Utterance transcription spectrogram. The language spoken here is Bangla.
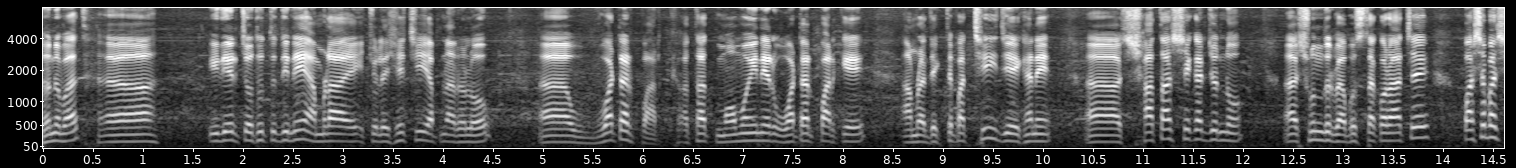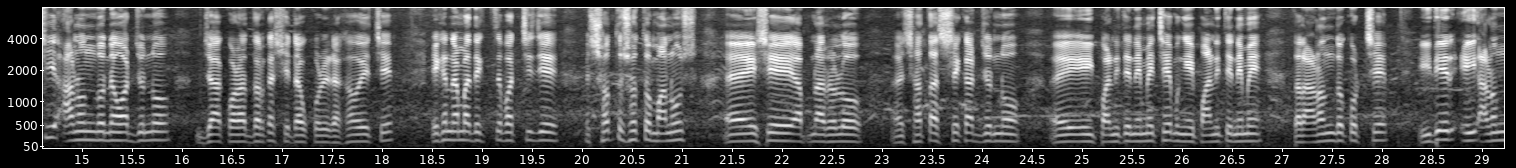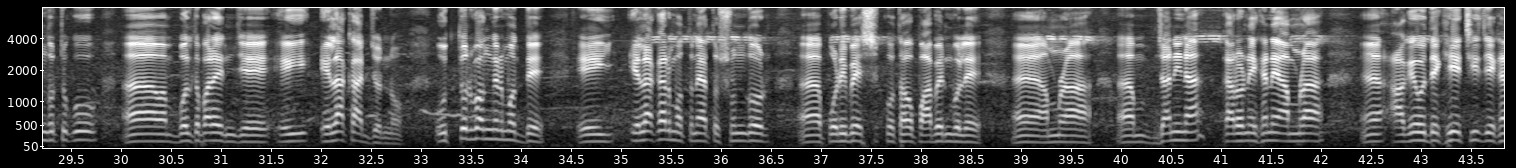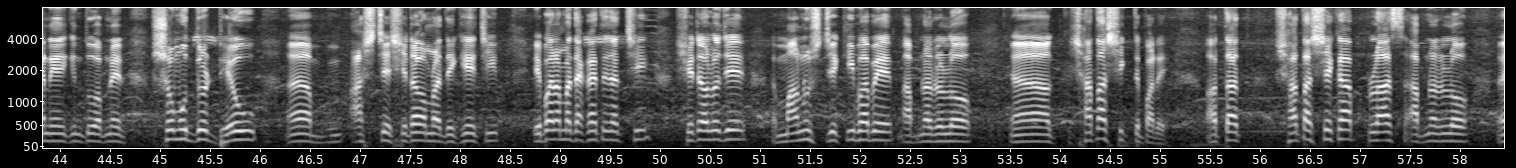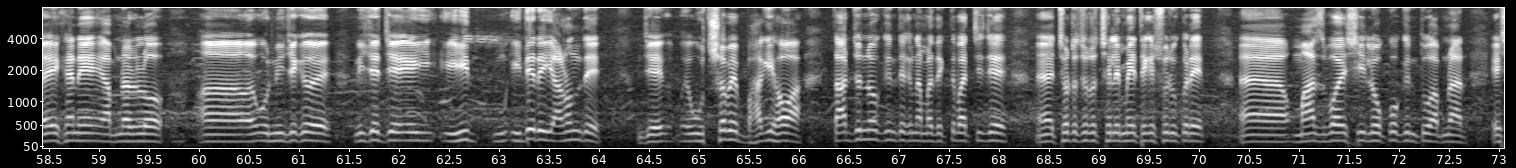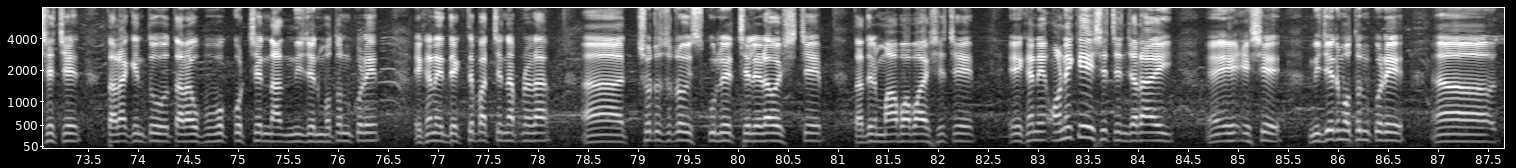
ধন্যবাদ। ঈদের চতুর্থ দিনে আমরা চলে এসেছি, আপনার হলো ওয়াটার পার্ক অর্থাৎ মমইনের ওয়াটার পার্কে আমরা দেখতে পাচ্ছি যে এখানে সাঁতার শেখার জন্য সুন্দর ব্যবস্থা করা আছে। পাশাপাশি আনন্দ নেওয়ার জন্য যা করার দরকার সেটাও করে রাখা হয়েছে। এখানে আমরা দেখতে পাচ্ছি যে শত শত মানুষ এসে আপনার হলো সাঁতার শেখার জন্য এই- পানিতে নেমেছে এবং এই পানিতে নেমে তারা আনন্দ করছে। ঈদের এই আনন্দটুকু বলতে পারেন যে এই এলাকার জন্য, উত্তরবঙ্গের মধ্যে এই এলাকার মতন এত সুন্দর পরিবেশ কোথাও পাবেন বলে আমরা জানি না। কারণ এখানে আমরা আগেও দেখিয়েছি যে এখানে কিন্তু আপনার সমুদ্রের ঢেউ আসছে, সেটাও আমরা দেখিয়েছি। এবার আমরা দেখাতে যাচ্ছি, সেটা হলো যে মানুষ যে কীভাবে আপনার হলো সাঁতার শিখতে পারে। অর্থাৎ সাঁতার শেখা প্লাস আপনার হলো, এখানে আপনার হলো নিজেকে, নিজের যে এই ঈদ, ঈদের এই আনন্দে যে উৎসবে ভাগী হওয়া, তার জন্য কিন্তু এখানে আমরা দেখতে পাচ্ছি যে ছোট ছোট ছেলে মেয়ে থেকে শুরু করে মাঝ বয়সী লোকও কিন্তু আপনার এসেছে। তারা কিন্তু তারা উপভোগ করছেন না, নিজের মতন করে। এখানে দেখতে পাচ্ছেন আপনারা ছোট ছোট স্কুলের ছেলেরাও এসেছে, তাদের মা বাবা এসেছে। এখানে অনেকে এসেছেন যারা এই এসে নিজের মতন করে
